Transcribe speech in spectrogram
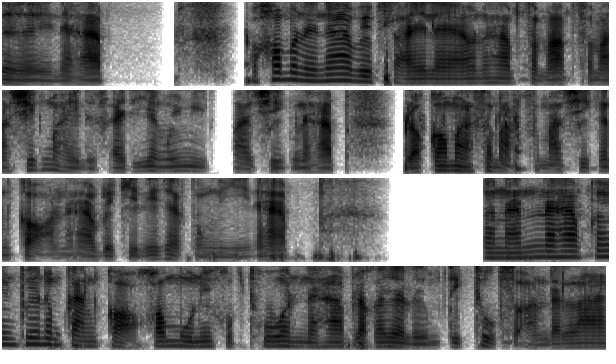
เลยนะครับพอเข้ามาในหน้าเว็บไซต์แล้วนะครับสำหรับสมาชิกใหม่หรือใครที่ยังไม่มีสมาชิกนะครับเราก็มาสมัครสมาชิกกันก่อนนะครับ โดยคลิกที่จากตรงนี้นะครับ ดังนั้นนะครับก็ให้เพื่อนๆทำการกรอกข้อมูลให้ครบถ้วนนะครับ แล้วก็อย่าลืมติ๊กถูกสอนด้านล่าง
